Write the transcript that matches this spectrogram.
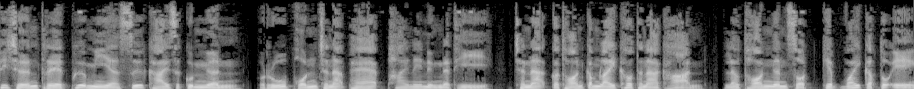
พี่เฉินเทรดเพื่อเมียซื้อขายสกุลเงิน รู้ผลชนะแพ้ภายในหนึ่งนาที ชนะก็ถอนกำไรเข้าธนาคาร แล้วถอนเงินสดเก็บไว้กับตัวเอง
